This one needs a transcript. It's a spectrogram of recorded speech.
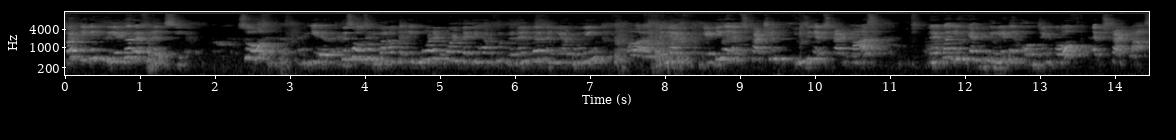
But we can create a reference here. So, here, this also one of the important points that you have to remember when you are doing, uh, when you are getting an abstraction using abstract class, never you can create an object of abstract class.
